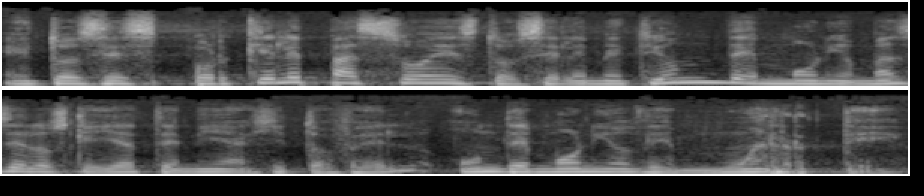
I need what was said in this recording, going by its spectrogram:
Entonces, ¿por qué le pasó esto? Se le metió un demonio, más de los que ya tenía Jitofel, un demonio de muerte.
